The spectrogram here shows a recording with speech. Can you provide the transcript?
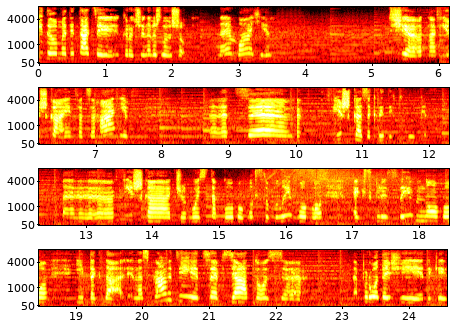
відео, медитації, коротше, неважливо, що немає. Ще одна фішка інфоциганів е, це фішка закритих клубів. Е, Фішка чогось такого особливого, ексклюзивного і так далі. Насправді це взято з е, продажі таких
